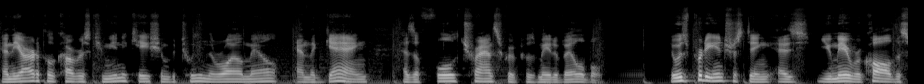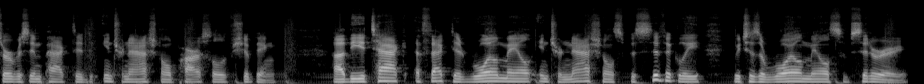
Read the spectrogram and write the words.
and the article covers communication between the Royal Mail and the gang as a full transcript was made available. It was pretty interesting, as you may recall, the service impacted international parcel shipping. Uh, the attack affected Royal Mail International specifically, which is a Royal Mail subsidiary.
